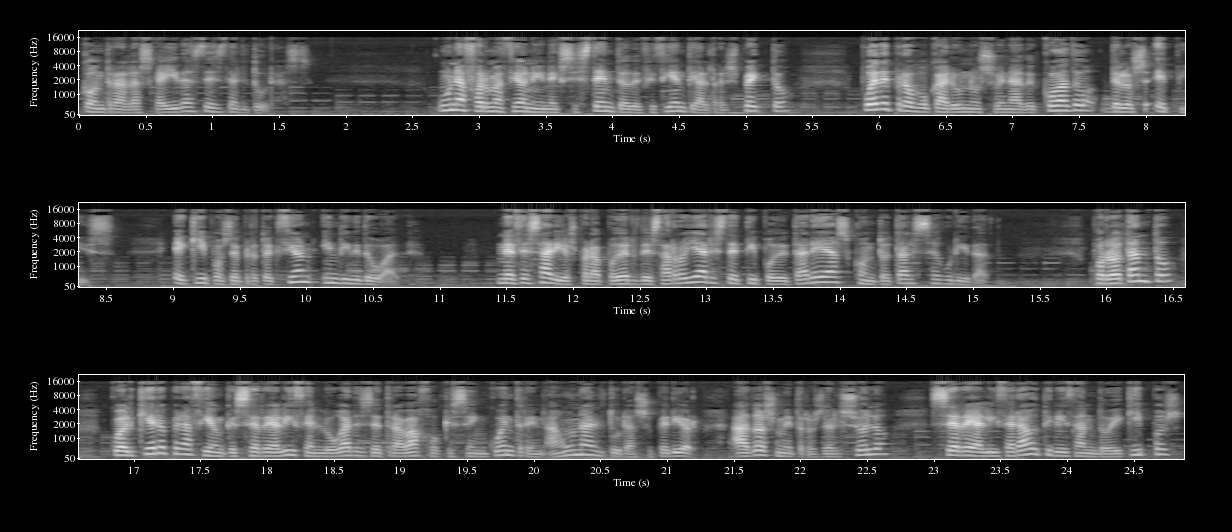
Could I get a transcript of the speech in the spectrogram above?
contra las caídas desde alturas. Una formación inexistente o deficiente al respecto puede provocar un uso inadecuado de los EPIs, equipos de protección individual, necesarios para poder desarrollar este tipo de tareas con total seguridad. Por lo tanto, cualquier operación que se realice en lugares de trabajo que se encuentren a una altura superior a 2 metros del suelo se realizará utilizando equipos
